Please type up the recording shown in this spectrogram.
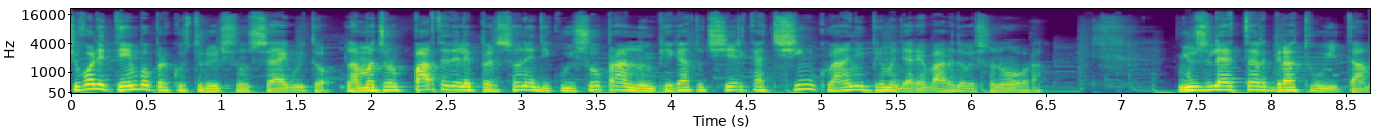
Ci vuole tempo per costruirsi un seguito, la maggior parte delle persone di cui sopra hanno impiegato circa 5 anni prima di arrivare dove sono ora. Newsletter gratuita.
